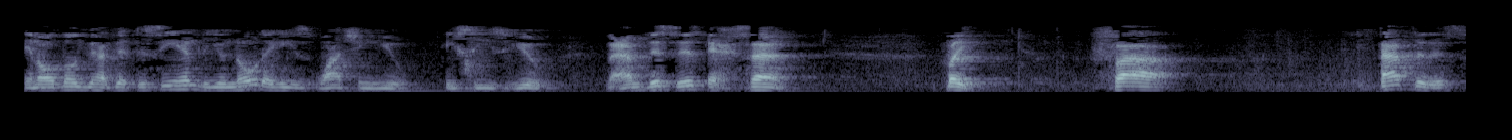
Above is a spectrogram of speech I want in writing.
and although you have yet to see him, do you know that he's watching you? He sees you. Now, this is ihsan. But after this,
